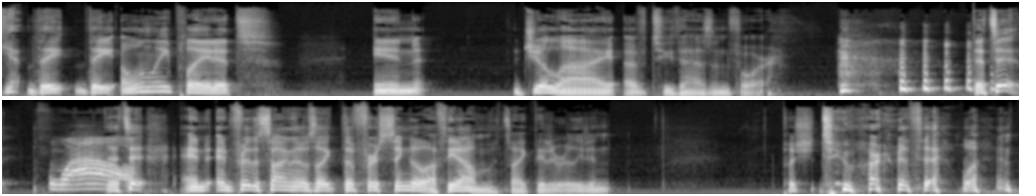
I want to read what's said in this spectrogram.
Yeah, they they only played it in July of 2004. That's it. Wow, That's it. And and for the song that was like the first single off the album, it's like they really didn't push it too hard with that one.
